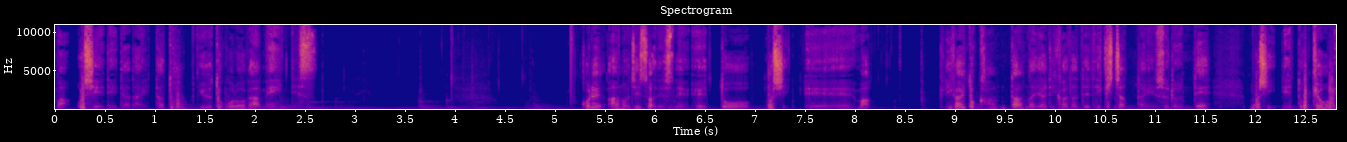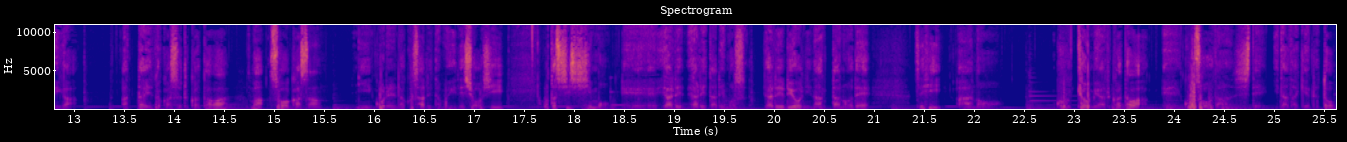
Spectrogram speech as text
まあ、教えていただいたというところがメインです。これあの実はですね、えっ、ともし、えー、まあ、意外と簡単なやり方でできちゃったりするんでもし、えっ、と、興味があったりとかする方は、まあ、ソワカさんにご連絡されてもいいでしょうし私自身も、えー、やれやれたりもすやれるようになったので是非あのご興味ある方は、えー、ご相談していただけると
